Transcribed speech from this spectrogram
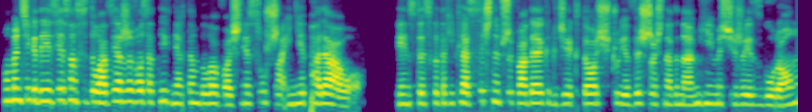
W momencie, kiedy jest jasna sytuacja, że w ostatnich dniach tam była właśnie susza i nie padało. Więc to jest taki klasyczny przypadek, gdzie ktoś czuje wyższość nad nami i myśli, że jest górą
